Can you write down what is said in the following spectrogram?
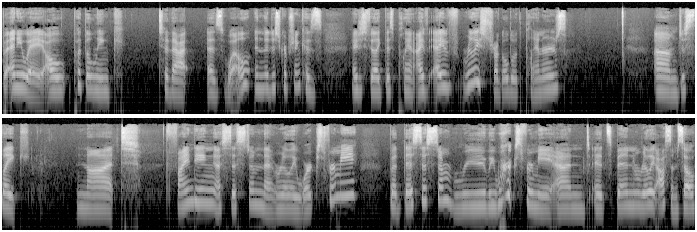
But anyway, I'll put the link to that as well in the description because I just feel like this plan. I've I've really struggled with planners. Um, just like not finding a system that really works for me but this system really works for me and it's been really awesome. So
